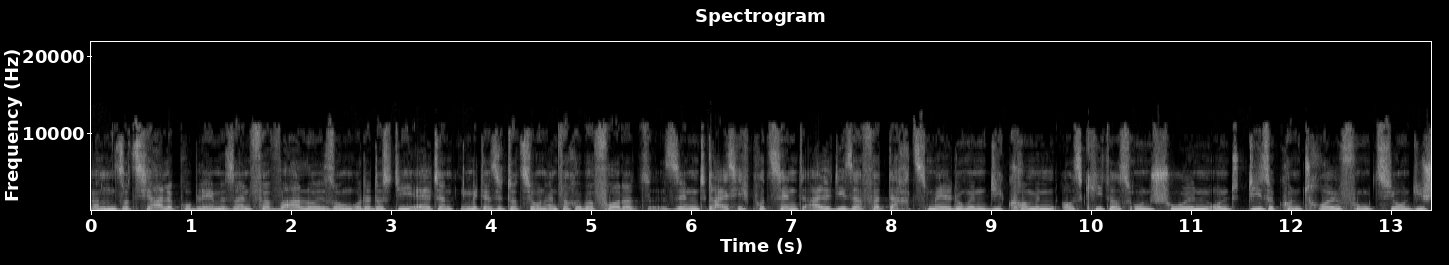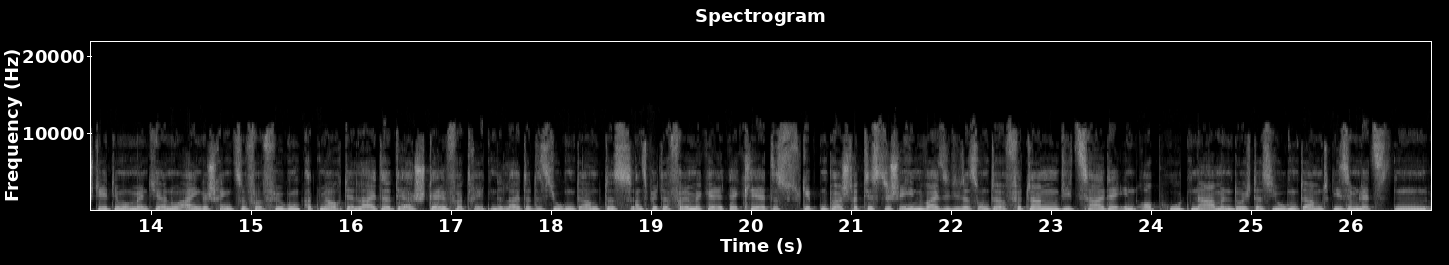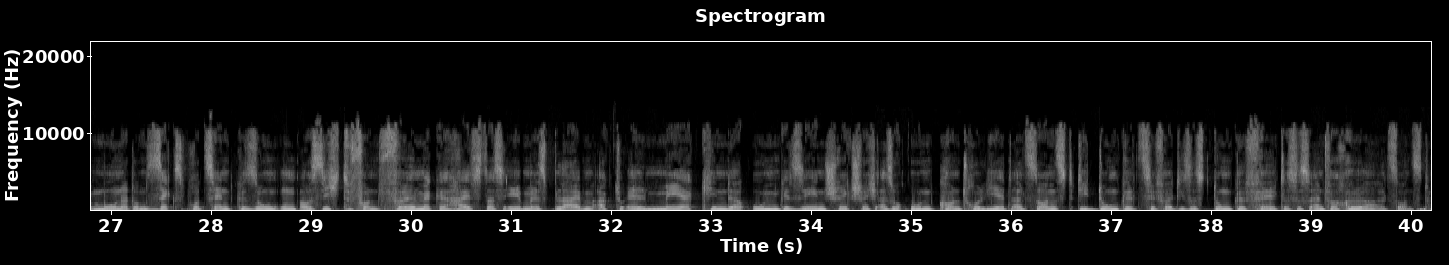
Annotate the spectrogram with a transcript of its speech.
ähm, soziale Probleme sein, Verwahrlosung oder dass die Eltern mit der Situation einfach überfordert sind. 30 Prozent all dieser Verdachtsmeldungen, die kommen aus Kitas und Schulen und diese Kontrollfunktion, die steht im Moment ja nur eingeschränkt zur Verfügung, hat mir auch der Leiter, der stellvertretende Leiter des Jugendamtes, Hans-Peter Völlmecke, erklärt. Es gibt ein paar statistische Hinweise, die das unterfüttern. Die Zahl der Inobhutnahmen durch das Jugendamt, die ist im letzten Monat um 6 Prozent gesunken. Aus Sicht von Völlmecke heißt das eben, es bleiben aktuell mehr Kinder ungesehen, schrägstrich also unkontrolliert als sonst. Die Dunkelziffer, dieses Dunkelfeld, das ist einfach höher als sonst.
